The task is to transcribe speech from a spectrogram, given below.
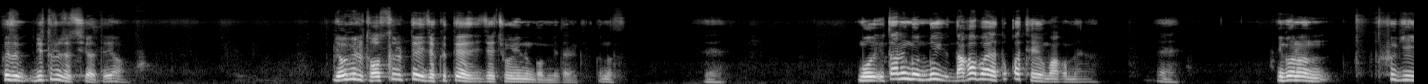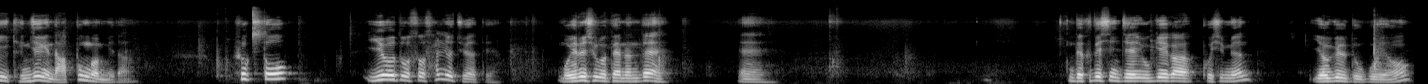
그래서 밑으로 조치해야 돼요. 여기를 뒀을 때 이제 그때 이제 조이는 겁니다. 이렇게 끊었어. 예. 뭐 다른 건 뭐 나가봐야 똑같아요. 막으면은. 예. 이거는 흙이 굉장히 나쁜 겁니다. 흙도 이어둬서 살려줘야 돼요. 뭐 이런 식으로 되는데, 예. 근데 그 대신 이제 여기가 보시면 여길 두고요.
